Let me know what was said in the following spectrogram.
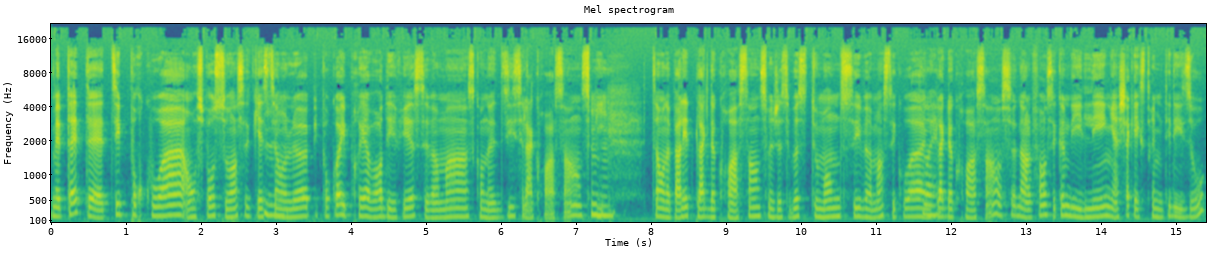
Mais peut-être, euh, tu sais, pourquoi on se pose souvent cette question-là, puis pourquoi il pourrait y avoir des risques, c'est vraiment ce qu'on a dit, c'est la croissance. Puis, mm-hmm on a parlé de plaque de croissance, mais je ne sais pas si tout le monde sait vraiment c'est quoi une plaque de croissance. Dans le fond, c'est comme des lignes à chaque extrémité des os.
